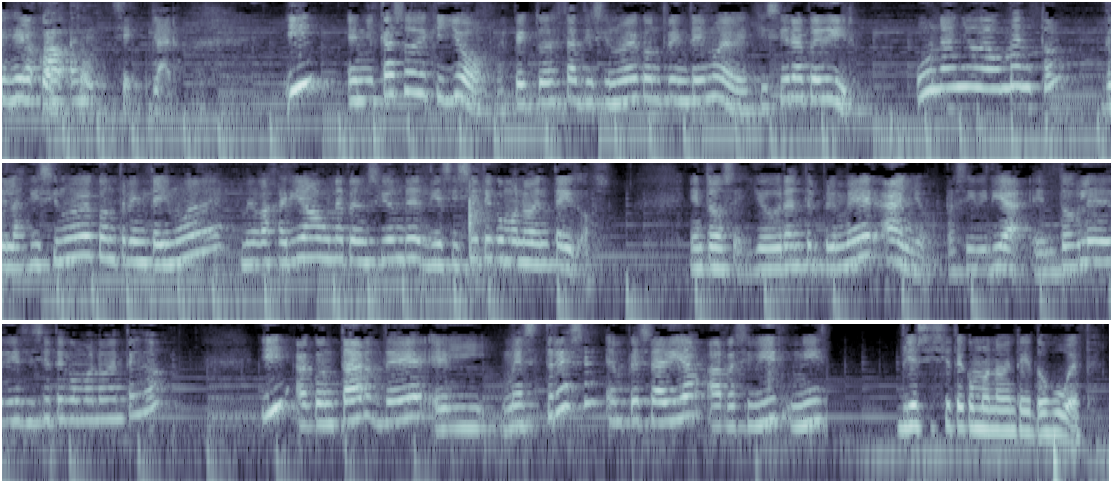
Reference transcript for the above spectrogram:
es, el costo. Ah, sí, claro. Y en el caso de que yo, respecto de estas 19,39, quisiera pedir un año de aumento, de las 19,39 me bajaría a una pensión de 17,92. Entonces, yo durante el primer año recibiría el doble de 17,92 y a contar del el mes 13 empezaría a recibir mis 17,92 UF.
